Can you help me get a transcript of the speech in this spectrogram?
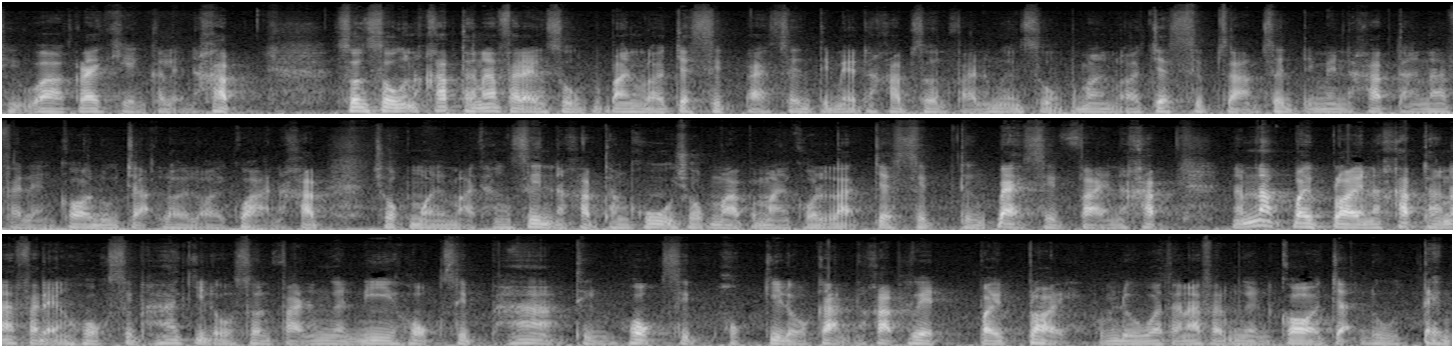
ถือว่าใกล้เคียงกันเลยนะครับส่วนสูงนะครับทางด้านฝ่ายแดงสูงประมาณ 178เซนติเมตรนะครับส่วนฝ่ายน้ำเงินสูงประมาณ 173เซนติเมตรนะครับทางด้านฝ่ายแดงก็ดูจะลอยๆกว่านะครับชกมวยมาทั้งสิ้นนะครับทั้งคู่ชกมาประมาณคนละ 70ถึง80ไฟล์นะครับน้ำหนักปล่อยๆนะครับทางด้านฝ่ายแดง 65กิโลส่วนฝ่ายน้ำเงินนี่65ถึง66กิโลกรัมนะครับเวทปล่อยๆ ผมดูว่าทางด้านฝ่ายน้ำเงินก็จะดูเต็ม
